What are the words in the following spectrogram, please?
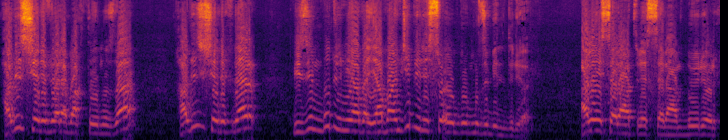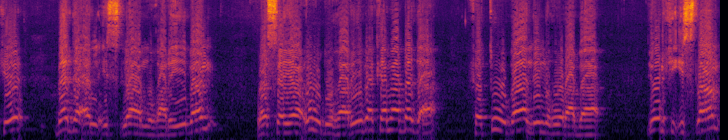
Hadis-i şeriflere baktığımızda hadis-i şerifler bizim bu dünyada yabancı birisi olduğumuzu bildiriyor. Aleyhissalatü vesselam buyuruyor ki Bede'el İslamu gariben ve seyaudu garibe kema beda fetuba lil guraba diyor ki İslam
